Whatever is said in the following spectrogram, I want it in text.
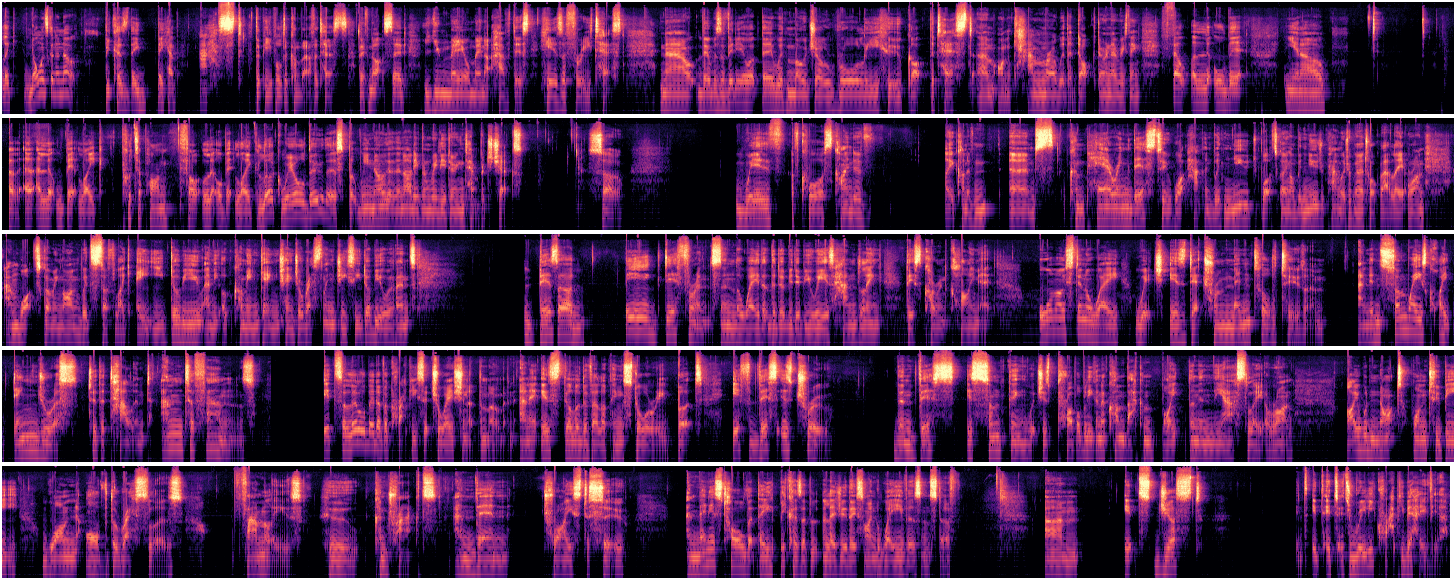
like no one's going to know because they, they have asked the people to come back for tests. They've not said, you may or may not have this, here's a free test. Now, there was a video up there with Mojo Rawley who got the test um, on camera with a doctor and everything. Felt a little bit, you know, a, a little bit like put upon, felt a little bit like, look, we all do this, but we know that they're not even really doing temperature checks. So, with, of course, kind of like kind of um, comparing this to what happened with new what's going on with new japan which we're going to talk about later on and what's going on with stuff like aew and the upcoming game changer wrestling gcw events there's a big difference in the way that the WWE is handling this current climate, almost in a way which is detrimental to them and in some ways quite dangerous to the talent and to fans. It's a little bit of a crappy situation at the moment, and it is still a developing story. But if this is true, then this is something which is probably going to come back and bite them in the ass later on. I would not want to be one of the wrestlers' families who contracts and then tries to sue and then is told that they, because allegedly they signed waivers and stuff, um, it's just, it, it, it's really crappy behavior.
